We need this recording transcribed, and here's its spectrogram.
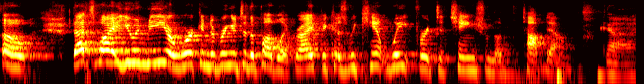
So that's why you and me are working to bring it to the public, right? Because we can't wait for it to change from the top down. God,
